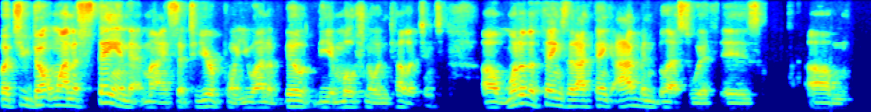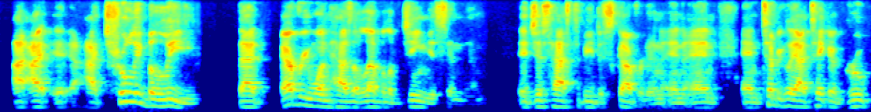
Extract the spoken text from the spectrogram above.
but you don't want to stay in that mindset. To your point, you want to build the emotional intelligence. Uh, one of the things that I think I've been blessed with is um, I, I, I truly believe that everyone has a level of genius in them. It just has to be discovered. And and and and typically, I take a group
